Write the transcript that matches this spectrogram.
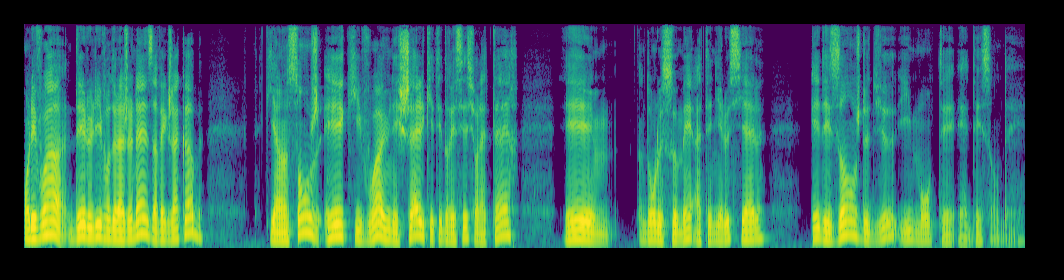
On les voit dès le livre de la Genèse avec Jacob, qui a un songe et qui voit une échelle qui était dressée sur la terre et dont le sommet atteignait le ciel, et des anges de Dieu y montaient et descendaient.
